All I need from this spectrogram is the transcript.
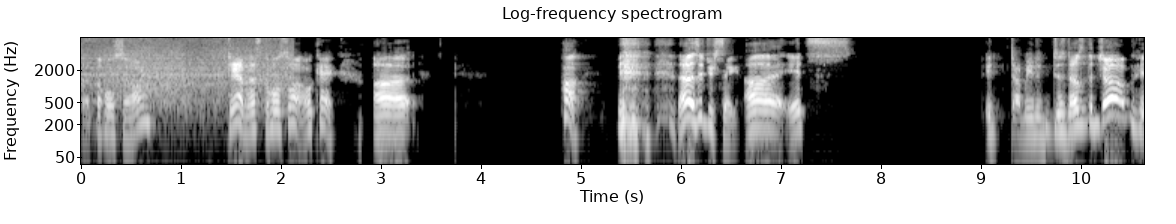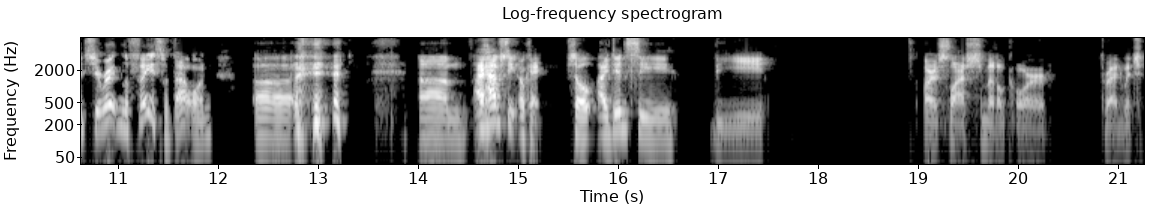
Is that the whole song? Damn, that's the whole song. Okay. Uh, huh. that was interesting. Uh, it's it. I mean, it just does the job. Hits you right in the face with that one. Uh, um, I have seen. Okay, so I did see the r slash metalcore thread. Which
